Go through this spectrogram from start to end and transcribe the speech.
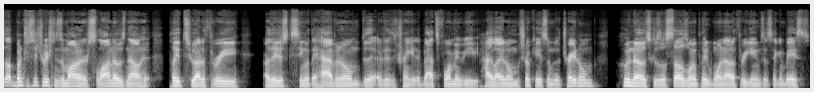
a bunch of situations to monitor. Solano has now played two out of three. Are they just seeing what they have in them? Do they, are they trying to get the bats for? Maybe highlight them, showcase them to trade them. Who knows? Because La Stella's only played one out of three games at second base.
